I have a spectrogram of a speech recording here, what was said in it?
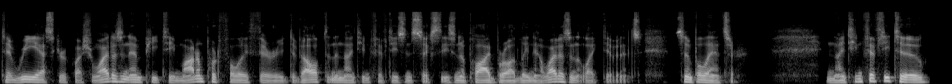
to re-ask your question, why doesn't MPT, modern portfolio theory, developed in the 1950s and 60s and applied broadly now, why doesn't it like dividends? Simple answer. In 1952,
